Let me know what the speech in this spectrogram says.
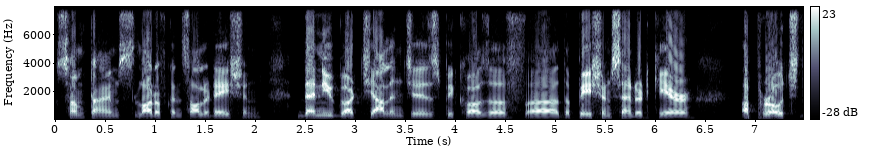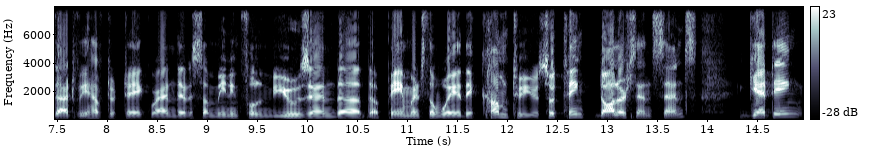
sometimes a lot of consolidation. Then you got challenges because of uh, the patient-centered care approach that we have to take when there is some meaningful news and the, the payments the way they come to you. So think dollars and cents. Getting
